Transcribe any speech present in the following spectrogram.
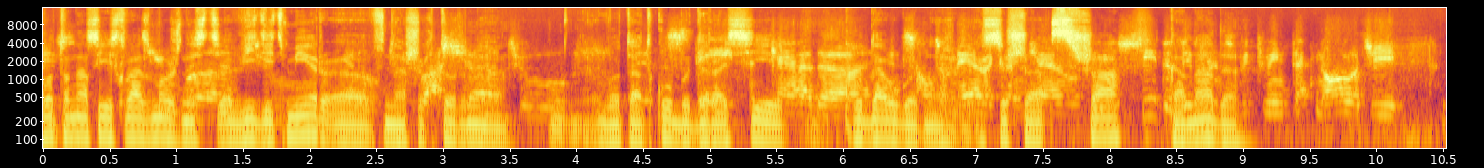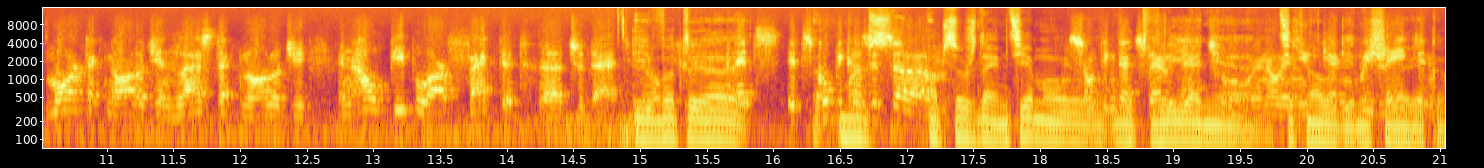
Вот у нас есть возможность видеть мир э, в наших турне, вот от Кубы до России, куда угодно, США, США Канада. uh. И вот э, мы обсуждаем тему вот, влияния технологий на человека.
